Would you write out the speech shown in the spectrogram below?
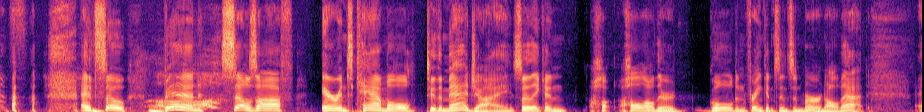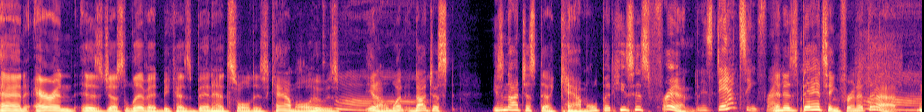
and so Ben sells off Aaron's camel to the Magi so they can haul all their gold and frankincense and myrrh and all that. And Aaron is just livid because Ben had sold his camel, who's, you know, what, not just, he's not just a camel, but he's his friend and his dancing friend. and his dancing friend at that.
